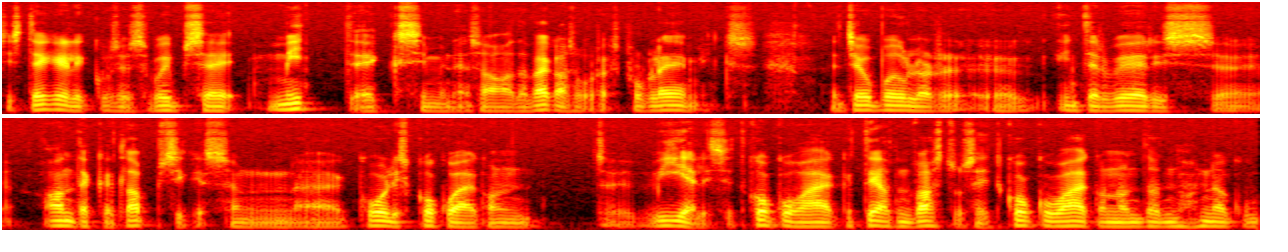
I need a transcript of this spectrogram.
siis tegelikkuses võib see mitteeksimine saada väga suureks probleemiks. Joe Bowler äh, intervjueeris äh, andekaid lapsi, kes on äh, koolis kogu aeg olnud viielised, kogu aeg teadnud vastuseid, kogu aeg on olnud noh, nagu,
